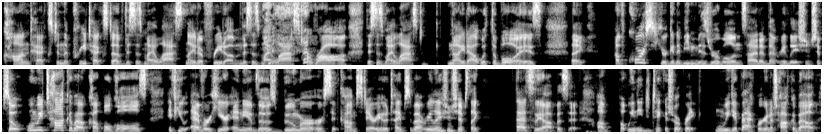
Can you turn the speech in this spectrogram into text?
context and the pretext of this is my last night of freedom, this is my last hurrah, this is my last night out with the boys." Like of course you're going to be miserable inside of that relationship. So when we talk about couple goals, if you ever hear any of those boomer or sitcom stereotypes about relationships, like that's the opposite. Um, but we need to take a short break. When we get back, we're going to talk about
